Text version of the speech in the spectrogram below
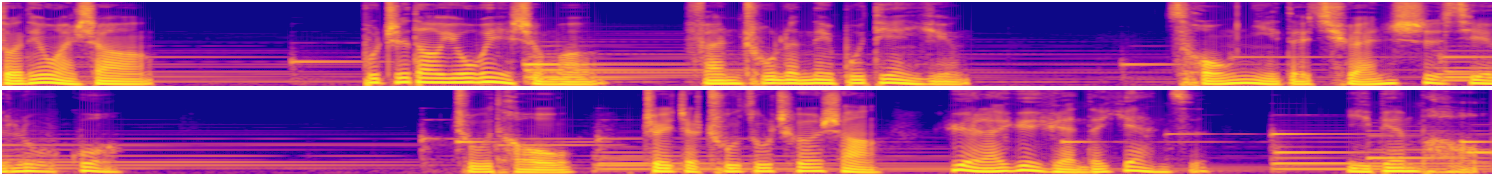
昨天晚上，不知道又为什么翻出了那部电影《从你的全世界路过》。猪头追着出租车上越来越远的燕子，一边跑，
